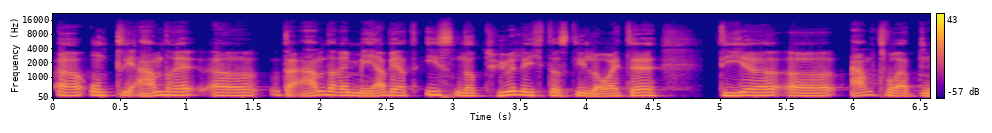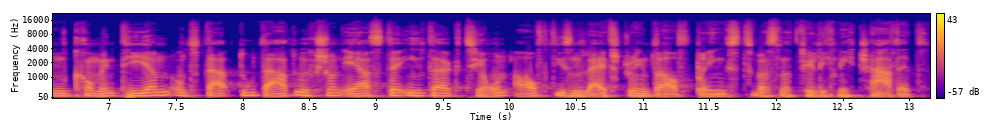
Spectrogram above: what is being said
Äh, und die andere, äh, der andere Mehrwert ist natürlich, dass die Leute dir äh, Antworten kommentieren und da, du dadurch schon erste Interaktion auf diesen Livestream draufbringst, was natürlich nicht schadet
